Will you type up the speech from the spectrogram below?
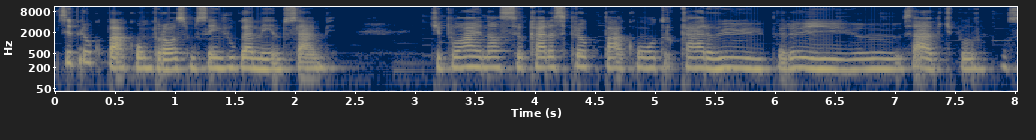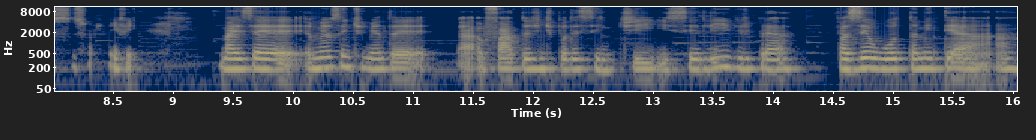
se preocupar com o próximo sem julgamento, sabe? Tipo, ai, nossa, se o cara se preocupar com outro cara, ui, peraí, sabe? Tipo, enfim. Mas é, o meu sentimento é o fato da gente poder sentir e ser livre para fazer o outro também ter a, a,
